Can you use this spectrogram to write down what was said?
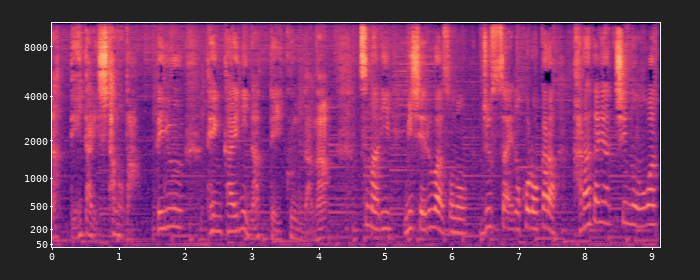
なっていたりしたのだっていう展開になっていくんだな。つまりミシェルはその10歳の頃から体や知能は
